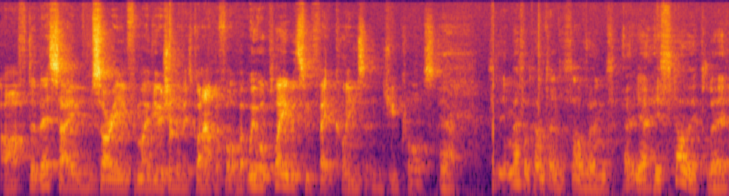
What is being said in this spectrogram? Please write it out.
after this. I'm sorry for my viewership if it's gone out before, but we will play with some fake coins in due course. Yeah. The metal content of sovereigns, uh, yeah, historically,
